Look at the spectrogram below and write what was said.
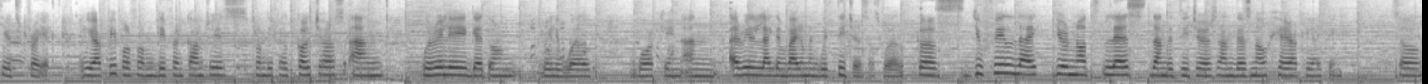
huge project. We are people from different countries, from different cultures and we really get on really well working and I really like the environment with teachers as well because you feel like you're not less than the teachers and there's no hierarchy I think. So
